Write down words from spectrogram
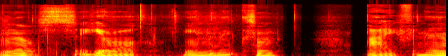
And I'll see you all in the next one. Bye for now.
